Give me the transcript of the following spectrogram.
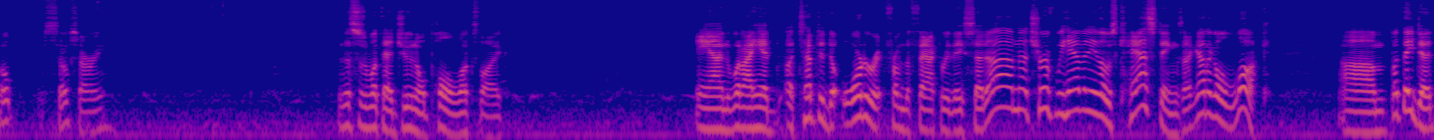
Oh, so sorry. And this is what that Juno pole looks like. And when I had attempted to order it from the factory, they said, oh, I'm not sure if we have any of those castings. I got to go look. Um, but they did,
